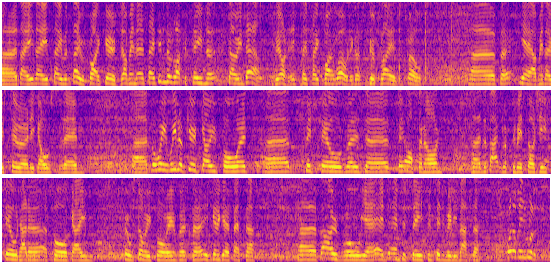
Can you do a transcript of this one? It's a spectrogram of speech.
Uh, they, they, they, were, they were quite good. I mean, they, they, didn't look like a team that's going down, to be honest. They played quite well. They got some good players as well. Uh, but yeah, I mean, those two early goals for them. Uh, but we, we look good going forward. Uh, midfield was a bit off and on. Uh, the back looked a bit dodgy. Field had a, a poor game. Feel sorry for him, but uh, he's going to get better. Uh, but overall, yeah, end, end of season didn't really matter. Well, I mean,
